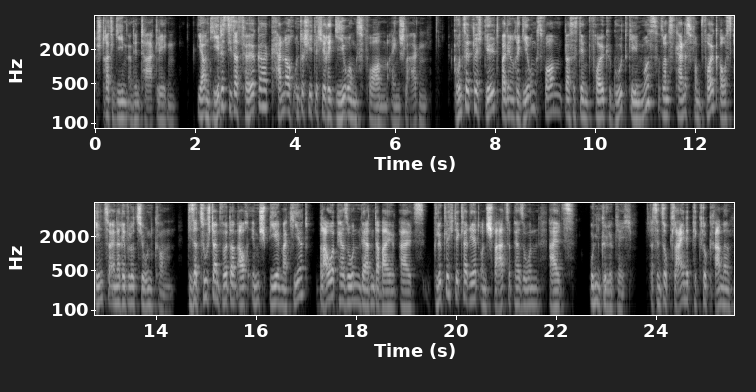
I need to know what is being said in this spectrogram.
Strategien an den Tag legen. Ja, und jedes dieser Völker kann auch unterschiedliche Regierungsformen einschlagen. Grundsätzlich gilt bei den Regierungsformen, dass es dem Volk gut gehen muss, sonst kann es vom Volk ausgehend zu einer Revolution kommen. Dieser Zustand wird dann auch im Spiel markiert. Blaue Personen werden dabei als glücklich deklariert und schwarze Personen als unglücklich. Das sind so kleine Piktogramme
